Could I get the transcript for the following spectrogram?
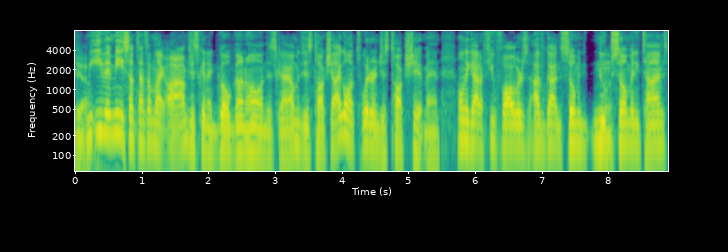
Yeah. Me, even me, sometimes I'm like, oh, I'm just gonna go gun ho on this guy. I'm gonna just talk shit. I go on Twitter and just talk shit, man. Only got a few followers. I've gotten so many nuked Mm. so many times.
